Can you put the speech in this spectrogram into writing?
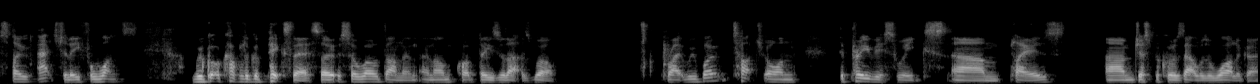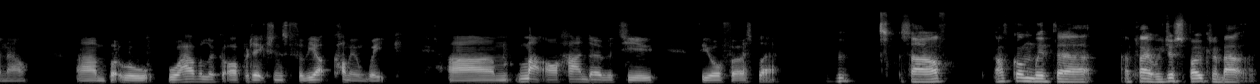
So, actually, for once, we've got a couple of good picks there. So, so well done. And, and I'm quite pleased with that as well. Right. We won't touch on the previous week's um, players um, just because that was a while ago now. Um, but we'll, we'll have a look at our predictions for the upcoming week. Um, Matt, I'll hand over to you for your first player so I've I've gone with uh, a player we've just spoken about,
